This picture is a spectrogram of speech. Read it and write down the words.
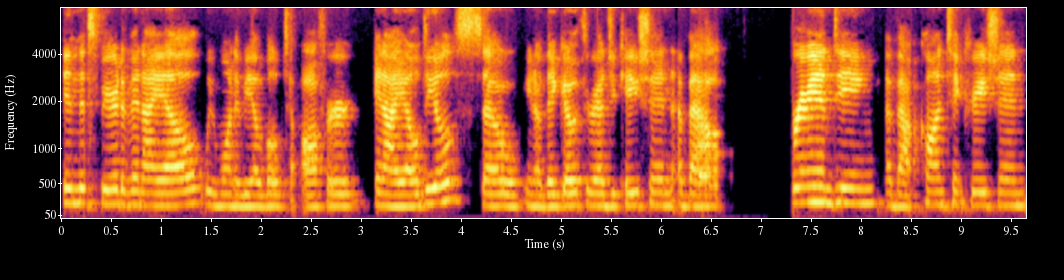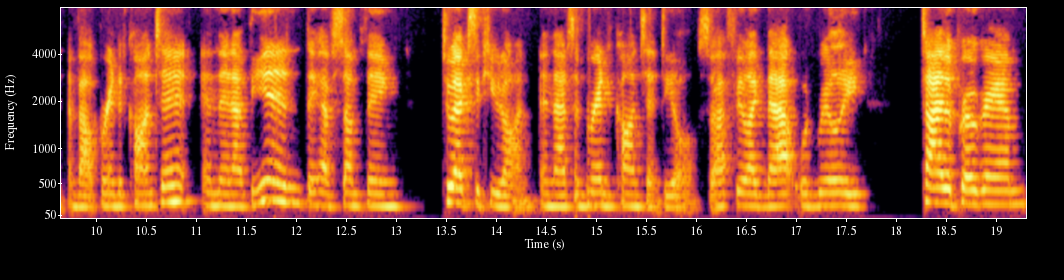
in the spirit of NIL, we want to be able to offer NIL deals. So, you know, they go through education about branding, about content creation, about branded content. And then at the end, they have something to execute on, and that's a branded content deal. So I feel like that would really tie the program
